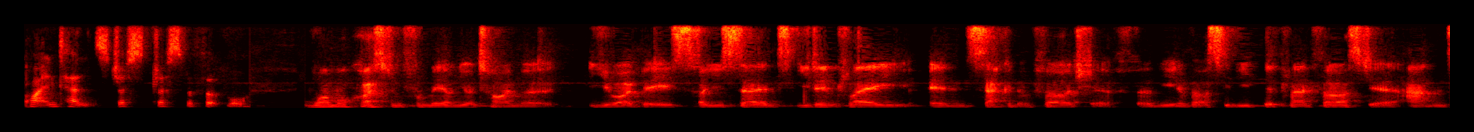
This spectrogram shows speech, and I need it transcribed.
quite intense just just for football. One more question from me on your time at UOB. So you said you didn't play in second and third year for the university. You did play in first year, and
